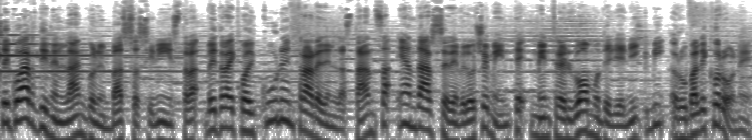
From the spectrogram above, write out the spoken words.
Se guardi nell'angolo in basso a sinistra, vedrai qualcuno entrare nella stanza e andarsene velocemente mentre l'uomo degli enigmi ruba le corone.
